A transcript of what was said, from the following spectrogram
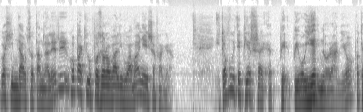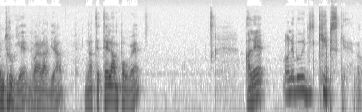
Gość im dał, co tam należy, chłopaki upozorowali włamanie i szafa gra. I to były te pierwsze, e, było jedno radio, potem drugie, dwa radia, na te, te lampowe, ale one były kiepskie. No.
